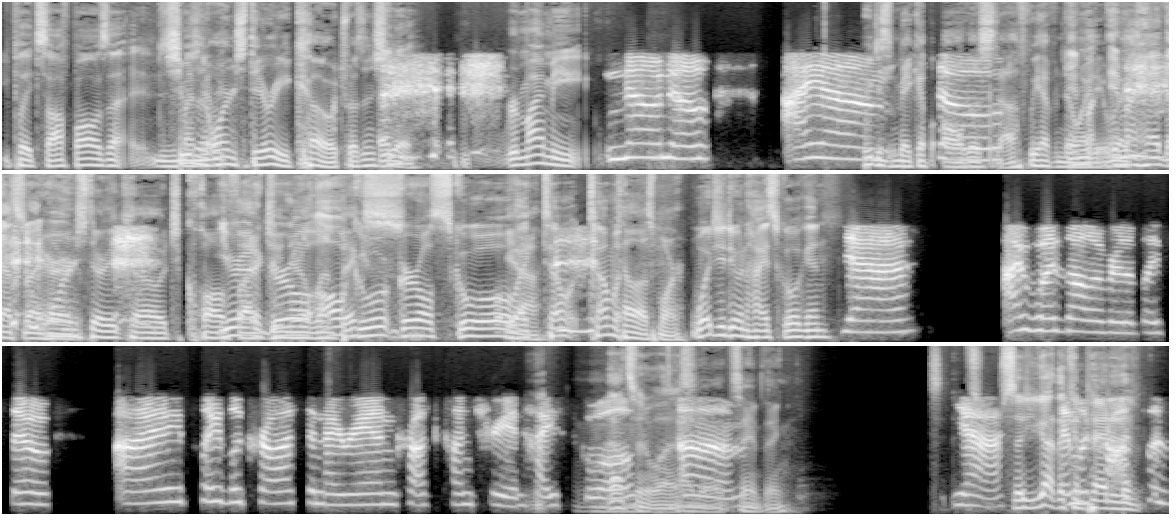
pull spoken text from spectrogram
you played softball? Is that is She my was an Orange Theory coach, wasn't she? Okay. Remind me no, no. I, um, we just make up all this stuff. We have no in my, idea. in my head. That's what I heard. Orange Theory coach, qualified. You're at a girl all girl, girl school. Yeah. Like tell tell me Tell us more. what'd you do in high school again? Yeah, I was all over the place. So I played lacrosse and I ran cross country in high school. That's what it was. Um, Same thing. Yeah. So you got the and competitive was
